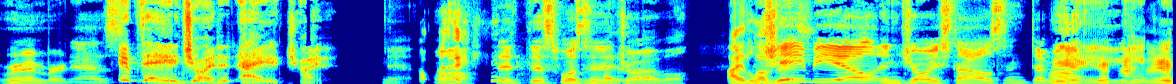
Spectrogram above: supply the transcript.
remembered as. If they enjoyed it, I enjoyed it. Yeah. Well, th- this wasn't enjoyable. I love this. JBL and Joey Styles and mm. WWE.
